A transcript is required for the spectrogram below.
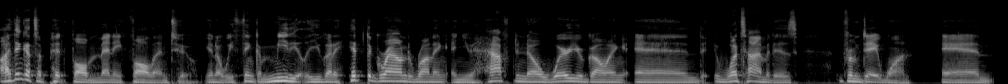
I think it's a pitfall many fall into. You know, we think immediately you got to hit the ground running and you have to know where you're going and what time it is from day one. And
